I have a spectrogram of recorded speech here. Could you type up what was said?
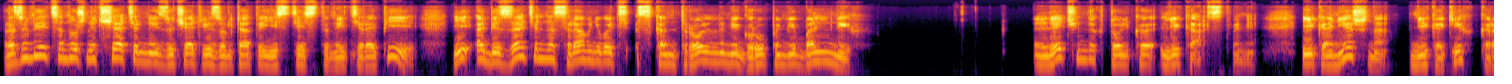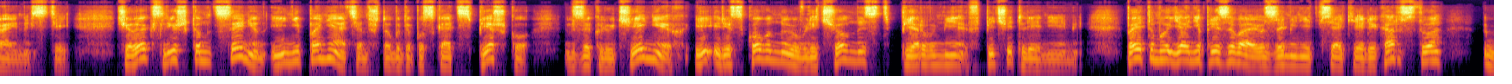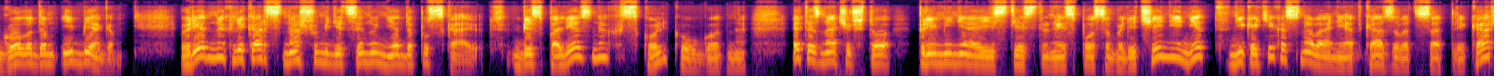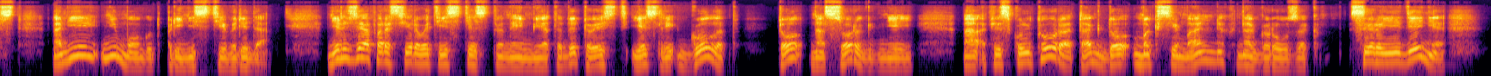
Разумеется, нужно тщательно изучать результаты естественной терапии и обязательно сравнивать с контрольными группами больных, леченных только лекарствами. И, конечно, Никаких крайностей. Человек слишком ценен и непонятен, чтобы допускать спешку в заключениях и рискованную увлеченность первыми впечатлениями. Поэтому я не призываю заменить всякие лекарства голодом и бегом. Вредных лекарств нашу медицину не допускают, бесполезных сколько угодно. Это значит, что, применяя естественные способы лечения, нет никаких оснований отказываться от лекарств, они не могут принести вреда. Нельзя форсировать естественные методы, то есть если голод – то на 40 дней, а физкультура так до максимальных нагрузок. Сыроедение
